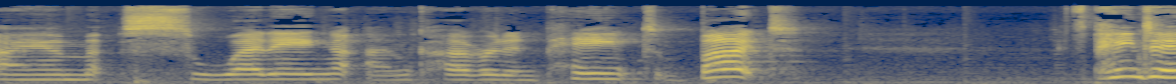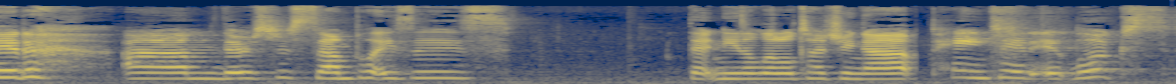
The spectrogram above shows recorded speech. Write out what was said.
I am sweating. I'm covered in paint, but it's painted. Um, there's just some places that need a little touching up. Painted, it looks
